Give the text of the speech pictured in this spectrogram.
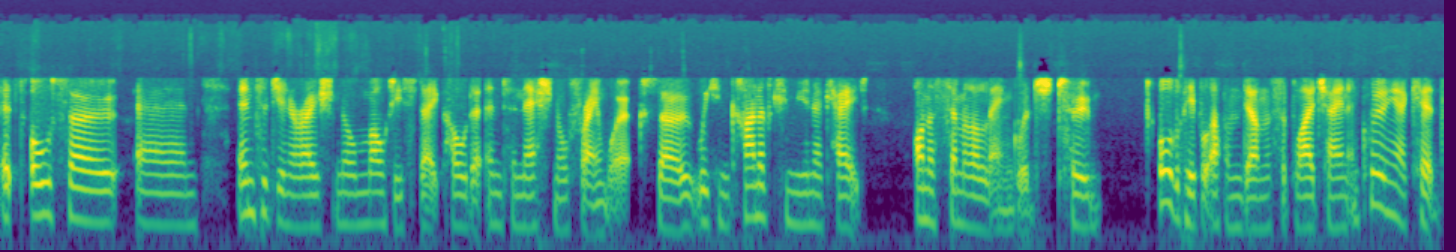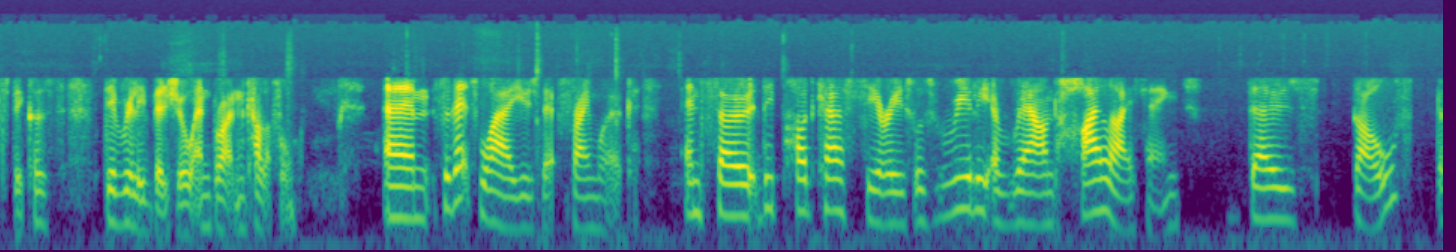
it's also an intergenerational, multi stakeholder, international framework. So we can kind of communicate on a similar language to all the people up and down the supply chain, including our kids, because they're really visual and bright and colourful. Um, so that's why I use that framework. And so the podcast series was really around highlighting those goals, the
